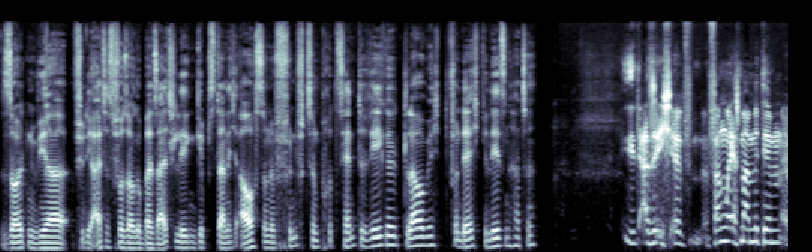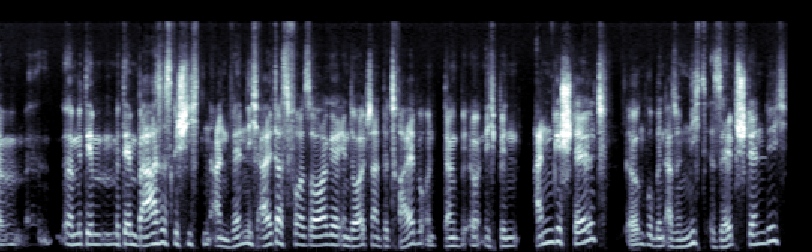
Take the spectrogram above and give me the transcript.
sollten wir für die Altersvorsorge beiseite legen? Gibt es da nicht auch so eine 15%-Regel, glaube ich, von der ich gelesen hatte? Also ich äh, fangen wir erstmal mit dem, äh, äh, mit dem, mit den Basisgeschichten an. Wenn ich Altersvorsorge in Deutschland betreibe und dann und ich bin angestellt, irgendwo bin also nicht selbstständig,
